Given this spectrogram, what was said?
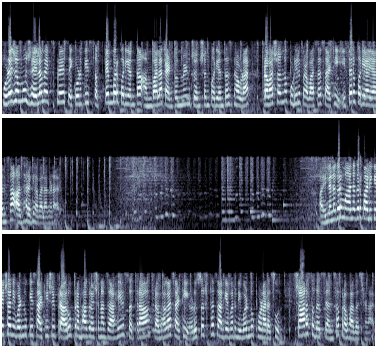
पुणे जम्मू झेलम एक्सप्रेस एकोणतीस सप्टेंबर पर्यंत अंबाला कॅन्टोन्मेंट जंक्शन पर्यंतच धावणार. प्रवाशांना पुढील प्रवासासाठी इतर पर्यायांचा आधार घ्यावा लागणार. अहिल्यानगर महानगरपालिकेच्या निवडणुकीसाठीची प्रारूप प्रभाग रचना जाहीर सतरा प्रभागासाठी अडुसष्ट जागेवर निवडणूक होणार असून चार सदस्यांचा प्रभाग असणार.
